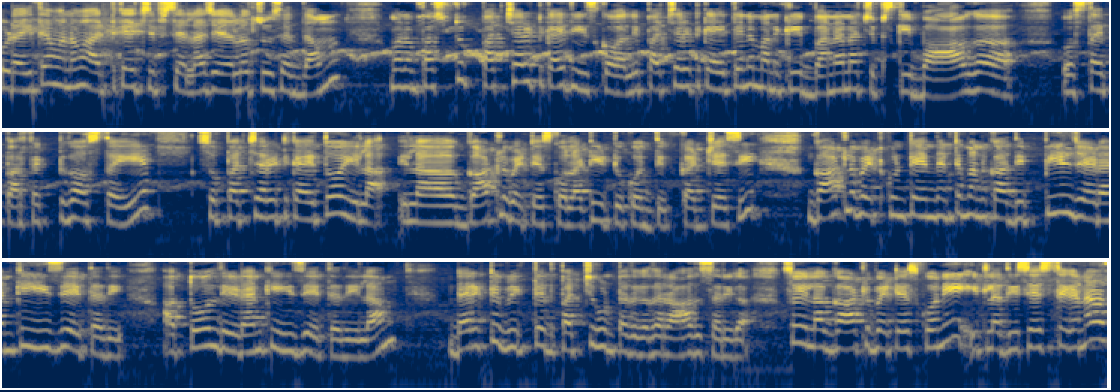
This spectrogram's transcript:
ఇప్పుడైతే మనం అరటికాయ చిప్స్ ఎలా చేయాలో చూసేద్దాం. మనం ఫస్ట్ పచ్చరటికాయ తీసుకోవాలి. పచ్చరటికాయ అయితేనే మనకి బనానా చిప్స్కి బాగా వస్తాయి పర్ఫెక్ట్గా వస్తాయి. సో పచ్చరటికాయతో ఇలా ఇలా ఘాట్లు పెట్టేసుకోవాలి. అటు ఇటు కొద్ది కట్ చేసి ఘాట్లు పెట్టుకుంటే ఏంటంటే మనకు అది పీల్ చేయడానికి ఈజీ అవుతుంది. ఆ తోలు తీయడానికి ఈజీ అవుతుంది ఇలా. డైరెక్ట్ బిక్తే అది పచ్చిగా ఉంటుంది కదా రాదు సరిగా. సో ఇలా ఘాట్లు పెట్టేసుకొని ఇట్లా తీసేస్తే కనుక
